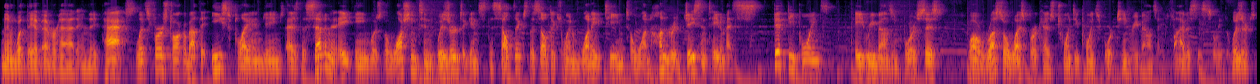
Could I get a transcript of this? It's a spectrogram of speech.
than what they have ever had in the past. Let's first talk about the East play-in games, as the seven and eight game was the Washington Wizards against the Celtics. The Celtics win 118 to 100. Jayson Tatum has 50 points, eight rebounds, and four assists, while Russell Westbrook has 20 points, 14 rebounds, and five assists to lead the Wizards.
